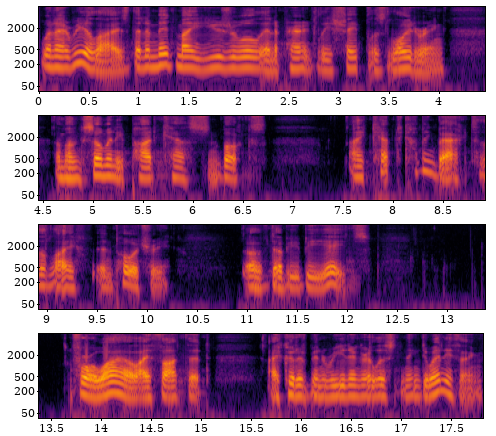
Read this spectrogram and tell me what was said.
when I realized that amid my usual and apparently shapeless loitering among so many podcasts and books, I kept coming back to the life and poetry of W.B. Yeats. For a while, I thought that I could have been reading or listening to anything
